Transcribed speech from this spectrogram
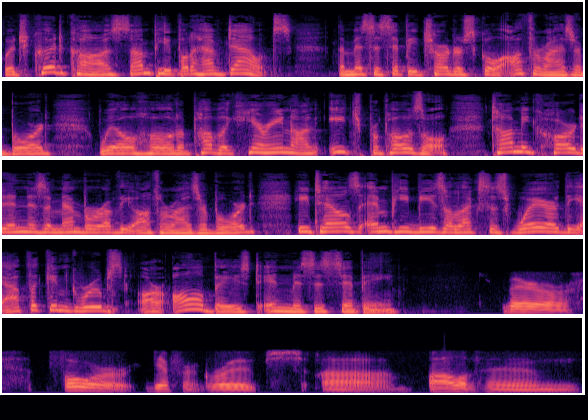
which could cause some people to have doubts. The Mississippi Charter School Authorizer Board will hold a public hearing on each proposal. Tommie Cardin is a member of the Authorizer Board. He tells MPB's Alexis Ware the applicant groups are all based in Mississippi. There are four different groups, uh, all of whom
